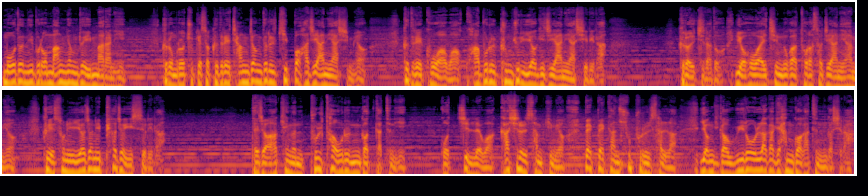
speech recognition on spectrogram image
모든 입으로 망령되이 말하니 그러므로 주께서 그들의 장정들을 기뻐하지 아니하시며 그들의 고아와 과부를 긍휼히 여기지 아니하시리라. 그럴지라도 여호와의 진노가 돌아서지 아니하며 그의 손이 여전히 펴져 있으리라. 대저 악행은 불타오르는 것 같으니 곧 찔레와 가시를 삼키며 빽빽한 수풀을 살라 연기가 위로 올라가게 함과 같은 것이라.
